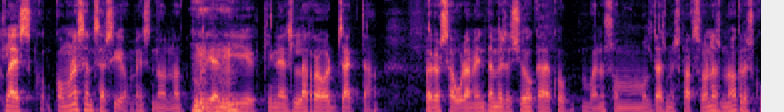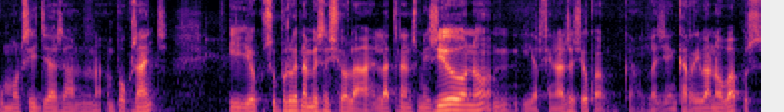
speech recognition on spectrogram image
Clar, és com una sensació, més. No, no et podria mm -hmm. dir quina és la raó exacta, però segurament també és això, cada cop, bueno, som moltes més persones, no? Ha crescut molts Sitges en, en pocs anys, i jo suposo que també és això, la, la transmissió, no? I al final és això, que, que la gent que arriba nova pues,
